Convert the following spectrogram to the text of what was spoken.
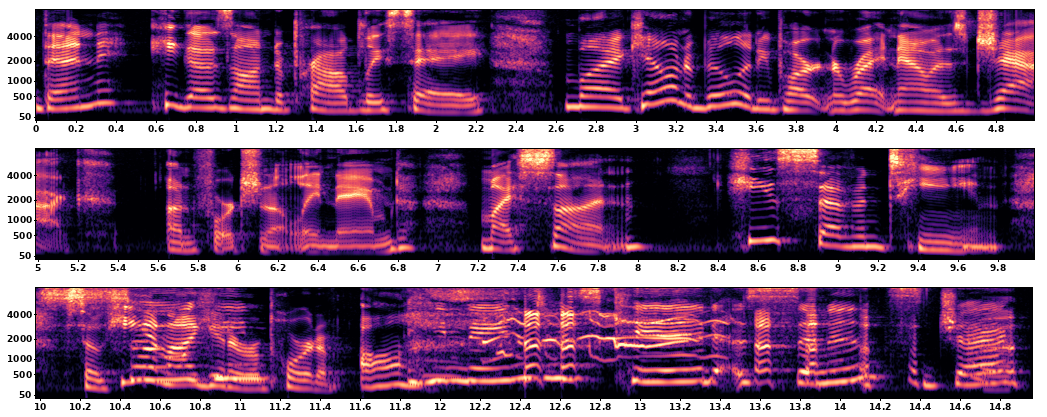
Then he goes on to proudly say, My accountability partner right now is Jack, unfortunately named, my son. He's 17. So he So and I get a report of all He named his kid a sentence, Jack.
